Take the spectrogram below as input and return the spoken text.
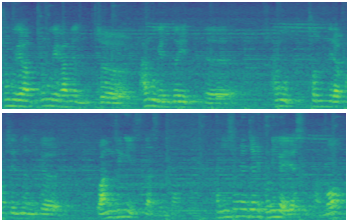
중국에, 가- 중국에 가면 저 한국인들이 에, 한국 촌이라고 할 수 있는 그 왕징이 있지 않습니까? 한 20년 전이 분위기가 이랬습니다. 뭐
